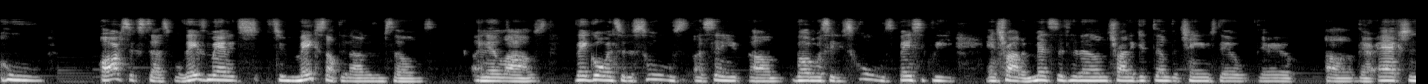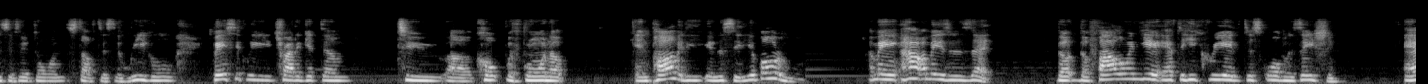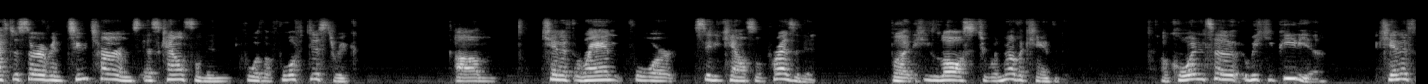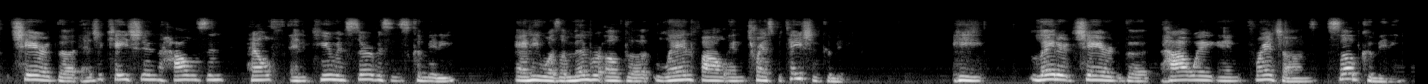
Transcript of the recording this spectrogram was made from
who are successful, they've managed to make something out of themselves in their lives. They go into the schools, uh, city, um, Baltimore City schools, basically, and try to mentor to them, try to get them to change their their uh, their actions if they're doing stuff that's illegal. Basically, try to get them to uh, cope with growing up in poverty in the city of Baltimore. I mean, how amazing is that? The, the following year, after he created this organization, after serving two terms as councilman for the 4th District, um, Kenneth ran for city council president, but he lost to another candidate. According to Wikipedia, Kenneth chaired the Education, Housing, Health, and Human Services Committee, and he was a member of the Landfile and Transportation Committee. He later chaired the Highway and Franchise Subcommittee,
